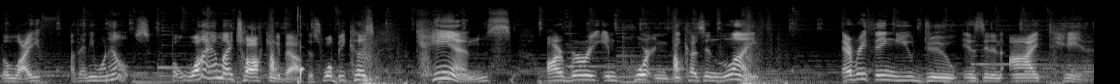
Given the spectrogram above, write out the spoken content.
the life of anyone else. But why am I talking about this? Well, because cans are very important because in life, everything you do is in an I can.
